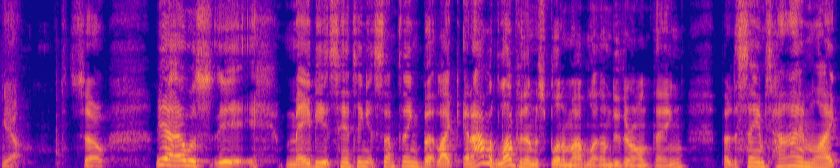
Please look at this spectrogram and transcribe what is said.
Yeah, so yeah, it was it, maybe it's hinting at something, but like, and I would love for them to split them up, and let them do their own thing, but at the same time, like,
